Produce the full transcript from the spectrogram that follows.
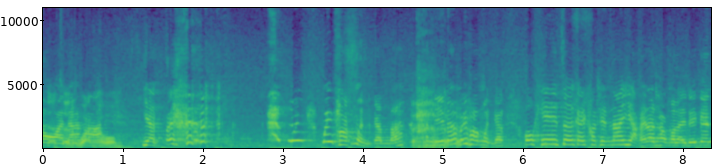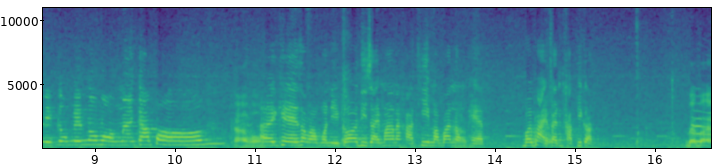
นอนอยากเจอทุนะกวันคะครับผม อยากไม่ไม่พักเหมือนกันนะอันนี้นะไม่พักเหมือนกัน โอเค เจอกันคอนเทนต์หน้าอยากให้เราทำอะไรด้วยกันนี่คอมเมนต์มาบอกนะครับผม ครับผม โอเคสำหรับวันนี้ก็ดีใจมากนะคะ ที่มาบ้านน้องแพทบายบายแฟนคลับพี่ก่อน บ๊ายบาย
